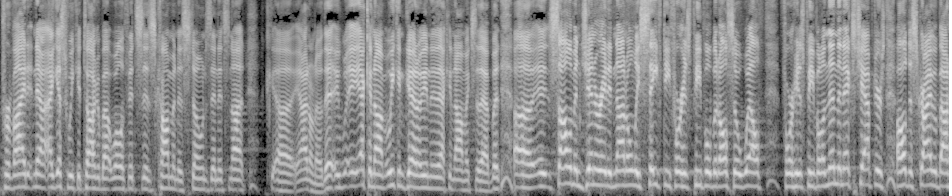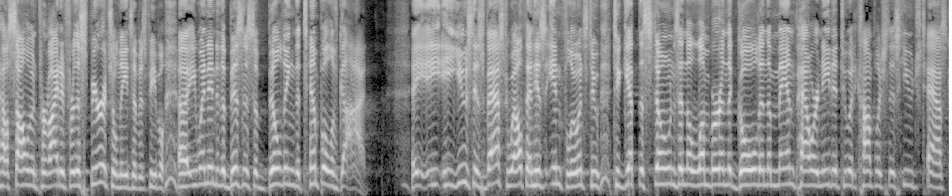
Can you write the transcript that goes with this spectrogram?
provided. Now, I guess we could talk about well, if it's as common as stones, then it's not uh, I don't know, the economic, we can get into the economics of that. But uh, Solomon generated not only safety for his people, but also wealth for his people. And then the next chapters all describe about how Solomon provided for the spiritual needs of his people. Uh, he went into the business of building the temple of God. He, he, used his vast wealth and his influence to, to get the stones and the lumber and the gold and the manpower needed to accomplish this huge task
